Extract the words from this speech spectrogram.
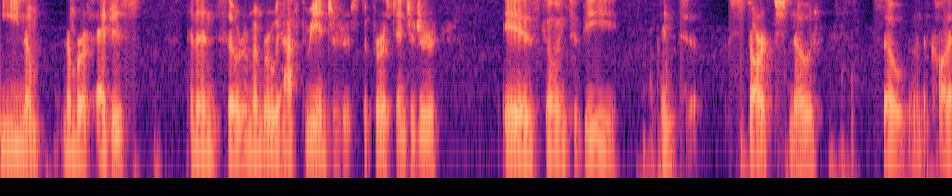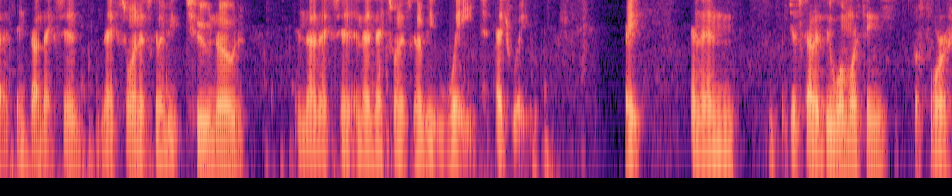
e num number of edges, and then so remember we have three integers. The first integer is going to be into start node. So we're going to call that int.next int. Next one is going to be to node in that next int, and then next one is going to be weight, edge weight. Right? And then we just got to do one more thing before.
